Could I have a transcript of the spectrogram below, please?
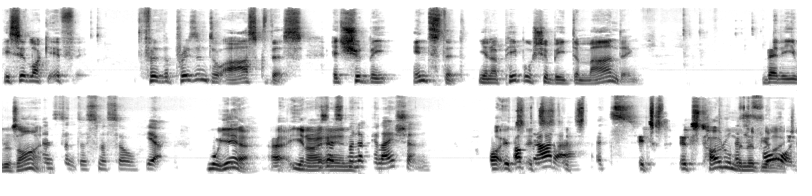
he said like if for the president to ask this, it should be instant. You know, people should be demanding that he resign. Instant dismissal. Yeah. Well, yeah, uh, you know, it's manipulation well, it's, of it's, data. It's it's it's, it's total it's manipulation. Fraud.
